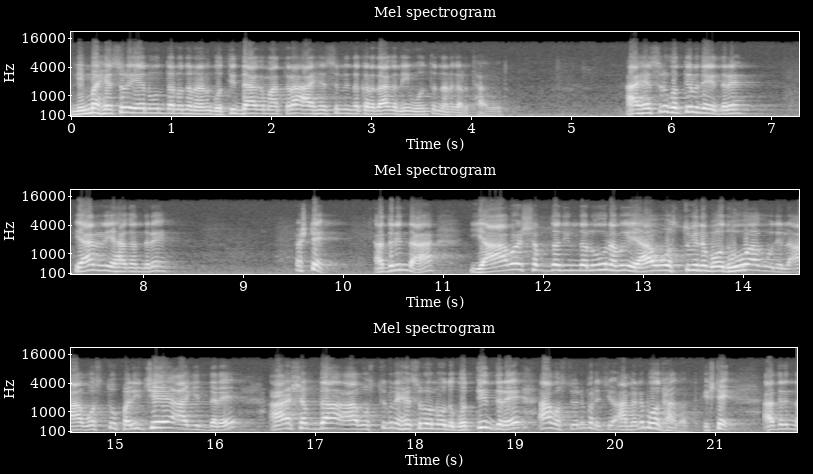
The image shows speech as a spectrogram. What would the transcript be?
ನಿಮ್ಮ ಹೆಸರು ಏನು ಅಂತ ಅನ್ನೋದು ನನಗೆ ಗೊತ್ತಿದ್ದಾಗ ಮಾತ್ರ ಆ ಹೆಸರಿನಿಂದ ಕರೆದಾಗ ನೀವು ಅಂತ ನನಗೆ ಅರ್ಥ ಆಗುವುದು ಆ ಹೆಸರು ಗೊತ್ತಿಲ್ಲದೆ ಇದ್ದರೆ ಯಾರ್ರಿ ಹಾಗಂದರೆ? ಅಷ್ಟೇ. ಅದರಿಂದ ಯಾವ ಶಬ್ದದಿಂದಲೂ ನಮಗೆ ಯಾವ ವಸ್ತುವಿನ ಬೋಧವೂ ಆಗುವುದಿಲ್ಲ. ಆ ವಸ್ತು ಪರಿಚಯ ಆಗಿದ್ದರೆ ಆ ಶಬ್ದ, ಆ ವಸ್ತುವಿನ ಹೆಸರು ಅನ್ನೋದು ಗೊತ್ತಿದ್ದರೆ ಆ ವಸ್ತುವಿನ ಪರಿಚಯ, ಆಮೇಲೆ ಬೋಧ ಆಗುತ್ತೆ. ಇಷ್ಟೇ. ಆದ್ದರಿಂದ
